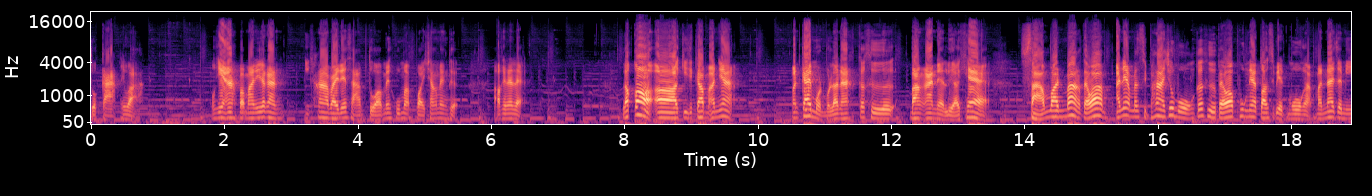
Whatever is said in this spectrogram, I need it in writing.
ตัวกากนี่หว่า โอเคอะประมาณนี้แล้วกัน อีก5ใบได้ 3 ตัวไม่คุ้มอะปล่อยช่างแม่งเถอะ เอาแค่นั้นแหละ แล้วก็กิจกรรมอันเนี้ยมันใกล้หมดหมดแล้วนะ ก็คือบางอันเนี่ยเหลือแค่ 3 วันบ้าง แต่ว่าอันเนี้ยมัน 15 ชั่วโมง ก็คือแปลว่าพรุ่งเนี้ยตอน 11 โมงอะมันน่าจะมี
